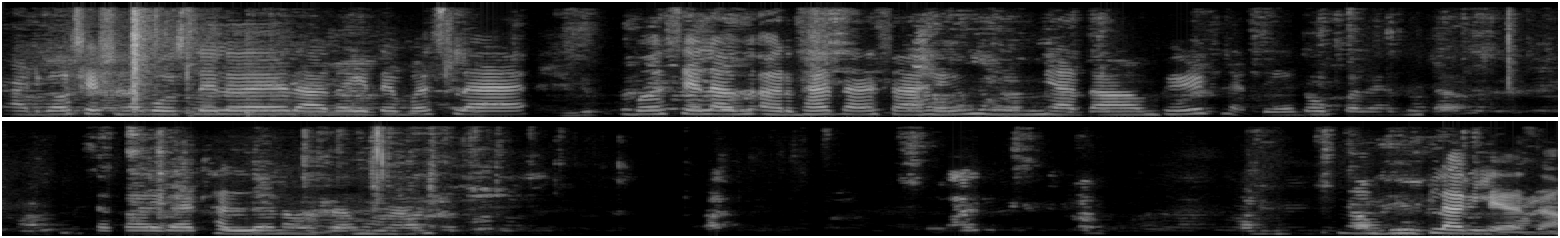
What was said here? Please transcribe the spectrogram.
आडगाव स्टेशनला पोहोचलेलो आहे. दादा इथे बसलाय. बस यायला अर्धा तास आहे. म्हणून मी आता भेट घेते तोपर्यंत. सकाळी काय खाल्लं नव्हतं म्हणून. भूक लागली आता.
